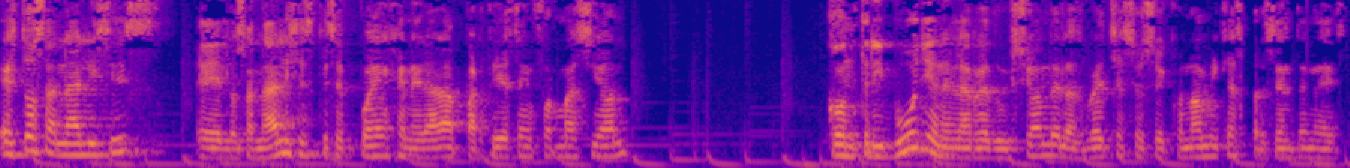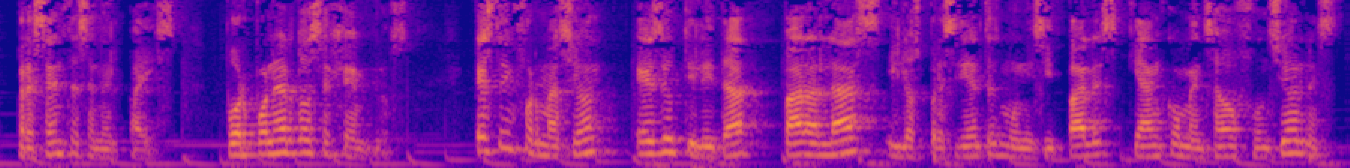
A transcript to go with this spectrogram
Estos análisis, eh, los análisis que se pueden generar a partir de esta información, contribuyen en la reducción de las brechas socioeconómicas presentes en el país. Por poner dos ejemplos, esta información es de utilidad para las y los presidentes municipales que han comenzado funciones,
